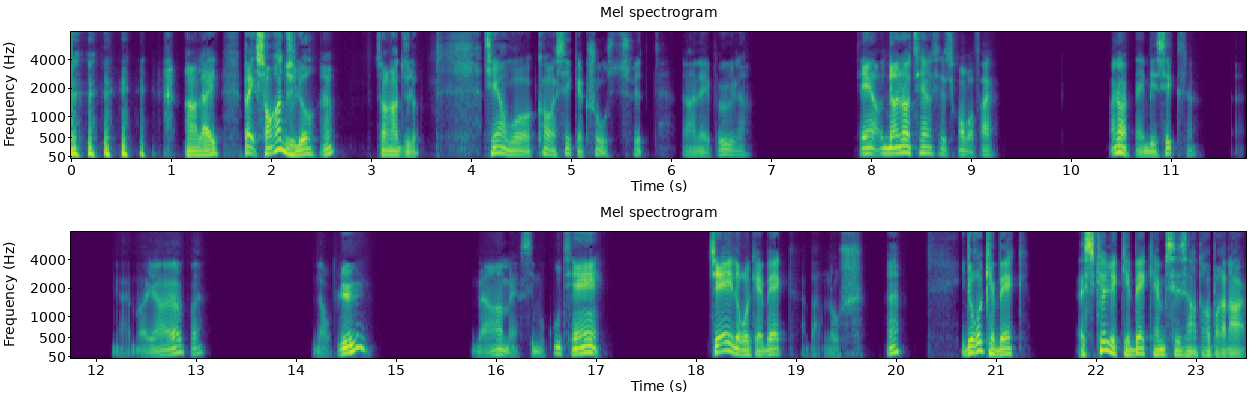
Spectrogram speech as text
en live. Ben, ils sont rendus là, hein? Ils sont rendus là. Tiens, on va casser quelque chose tout de suite, dans un peu, là. Tiens, non, non, tiens, c'est ce qu'on va faire. Ah non, c'est un B6, ça. Ben, hein? Non plus. Bon, merci beaucoup. Tiens. Tiens, Hydro-Québec. Ah, hein? Hydro-Québec. Est-ce que le Québec aime ses entrepreneurs?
